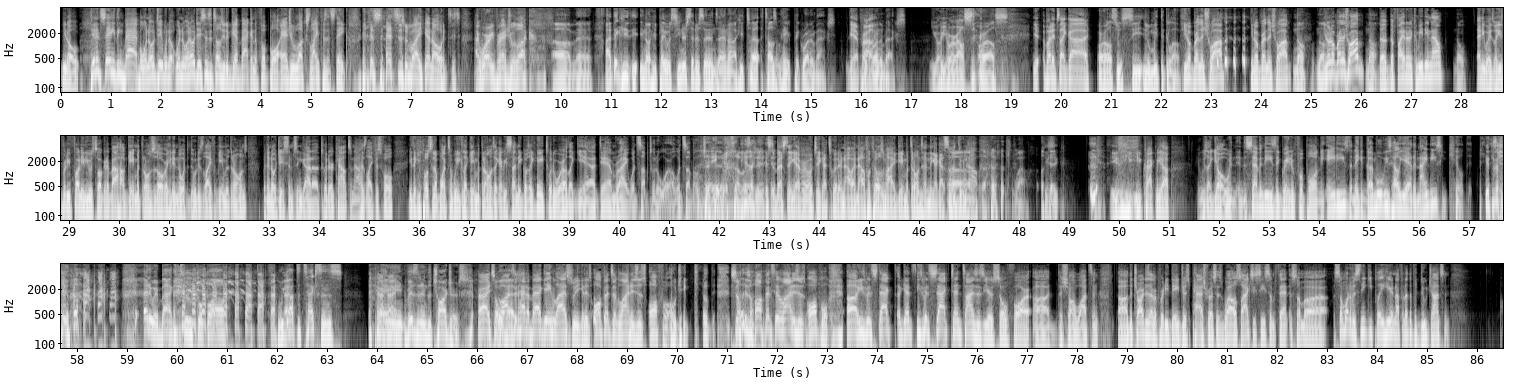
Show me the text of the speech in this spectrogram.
you know, didn't say anything bad, but when OJ when when, when OJ Simpson tells you to get back into football, Andrew Luck's life is at stake. That's just why you know it's, it's. I worry for Andrew Luck. Oh man, I think he, you know, he played with senior citizens, and uh, he te- tells him, "Hey, pick running backs, Yeah, pick running backs, you you or else. or else, Yeah, but it's like uh, or else you see you meet the glove." you know Brendan Schaub. you know Brendan Schaub. no, no, You don't know Brendan Schaub? No. the the fighter and comedian now. no. Anyways, well, he's pretty funny. He was talking about how Game of Thrones is over. He didn't know what to do with his life in Game of Thrones. But then OJ Simpson got a Twitter account, so now his life is full. He's like he posted up once a week, like Game of Thrones, like every Sunday. He goes like, "Hey, Twitter world," like, "Yeah, damn right. What's up, Twitter world? What's up, OJ? What's up, He's like, "It's the best thing ever." OJ got Twitter now. It now fulfills my Game of Thrones ending. I got something to do uh, now. wow. He's, Okay. he's he, he cracked me up. He was like, "Yo, in, in the seventies, they're great in football. In the eighties, the Naked Gun movies, hell yeah. The nineties, he killed it." Anyway, back to football. we got the Texans playing, visiting the Chargers. All right, so Go Watson ahead. had a bad game last week, and his offensive line is just awful. OJ killed it. So his offensive line is just awful. Uh, he's been stacked against. He's been sacked ten times this year so far. Uh, Deshaun Watson. Uh, the Chargers have a pretty dangerous pass rush as well. So I actually see some fan, some uh, somewhat of a sneaky play here. Not for nothing for Duke Johnson.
